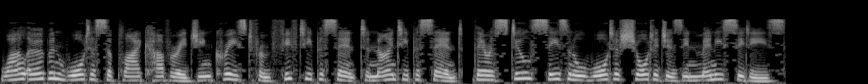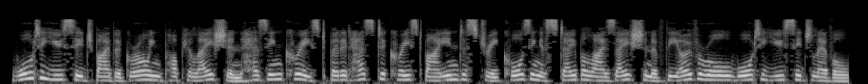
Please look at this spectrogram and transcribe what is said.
While urban water supply coverage increased from 50% to 90%, there are still seasonal water shortages in many cities. Water usage by the growing population has increased but it has decreased by industry causing a stabilization of the overall water usage level.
